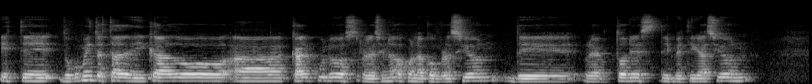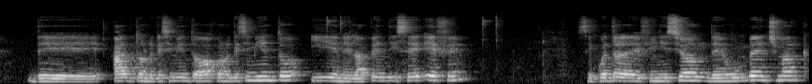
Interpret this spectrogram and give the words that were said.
Este documento está dedicado a cálculos relacionados con la conversión de reactores de investigación de alto enriquecimiento a bajo enriquecimiento y en el apéndice F se encuentra la definición de un benchmark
